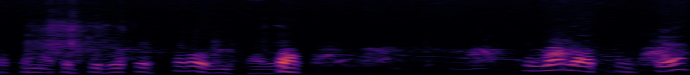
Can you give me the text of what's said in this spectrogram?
A to na to pudło to jest sterownik, ale... Tak. Szymon, odsuń się.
